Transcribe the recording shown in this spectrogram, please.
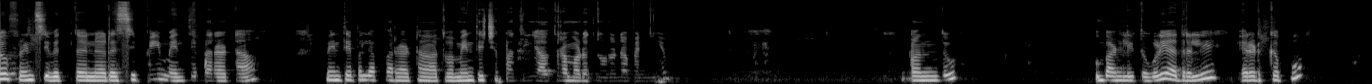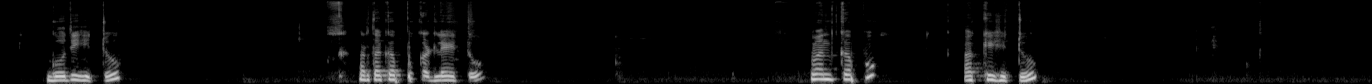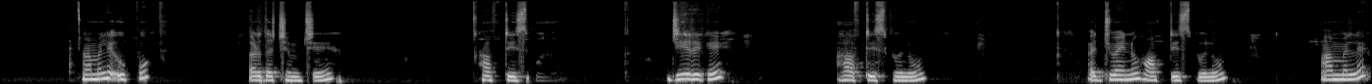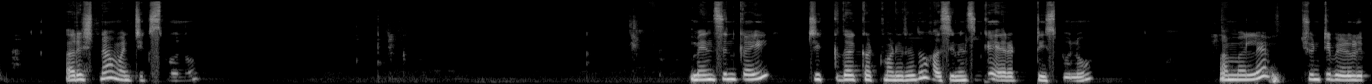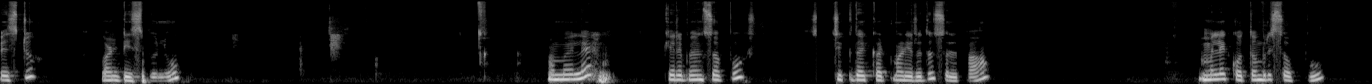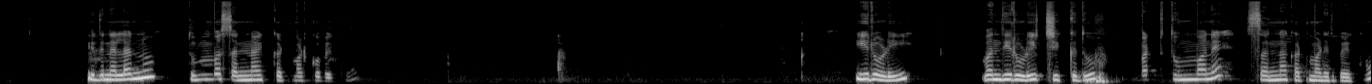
Hello friends, ಇವತ್ತಿನ recipe ಮೆಂತ್ಯ ಪರಾಟ ಮೆಂತೆ ಪಲ್ಯ ಪರಾಟ ಅಥವಾ ಮೆಂತೆ ಚಪಾತಿ ಯಾವ ಥರ ಮಾಡೋದು ನೋಡೋಣ ಬನ್ನಿ. ಒಂದು ಬಾಣಲಿ ತಗೊಳ್ಳಿ, ಅದರಲ್ಲಿ ಎರಡು ಕಪ್ಪು ಗೋಧಿ ಹಿಟ್ಟು, ಅರ್ಧ ಕಪ್ಪು ಕಡಲೆ ಹಿಟ್ಟು, ಒಂದು ಕಪ್ಪು ಅಕ್ಕಿ ಹಿಟ್ಟು, ಆಮೇಲೆ ಉಪ್ಪು ಅರ್ಧ ಚಮಚೆ ಹಾಫ್ ಟೀ ಸ್ಪೂನು ಜೀರಿಗೆ half teaspoon ajwain half teaspoon ಆಮೇಲೆ ಅರಿಶಿನ ಒಂದು ಚಿಕ್ಕ ಸ್ಪೂನು ಮೆಣಸಿನ್ಕಾಯಿ ಚಿಕ್ಕದಾಗಿ ಕಟ್ ಮಾಡಿರೋದು ಹಸಿಮೆಣಸಿನ್ಕಾಯಿ ಎರಡು ಟೀ ಸ್ಪೂನು ಆಮೇಲೆ ಶುಂಠಿ ಬೆಳ್ಳುಳ್ಳಿ ಪೇಸ್ಟು ಒನ್ ಟೀ ಸ್ಪೂನು ಆಮೇಲೆ ಕೆರೆಬೇವಿನ ಸೊಪ್ಪು ಚಿಕ್ಕದಾಗಿ ಕಟ್ ಮಾಡಿರೋದು ಸ್ವಲ್ಪ. ಆಮೇಲೆ ಕೊತ್ತಂಬರಿ ಸೊಪ್ಪು. ಇದನ್ನೆಲ್ಲನೂ ತುಂಬ ಸಣ್ಣಾಗಿ ಕಟ್ ಮಾಡ್ಕೋಬೇಕು. ಈರುಳ್ಳಿ ಒಂದು ಈರುಳ್ಳಿ ಚಿಕ್ಕದು ಬಟ್ ತುಂಬಾ ಸಣ್ಣ ಕಟ್ ಮಾಡಿರಬೇಕು.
